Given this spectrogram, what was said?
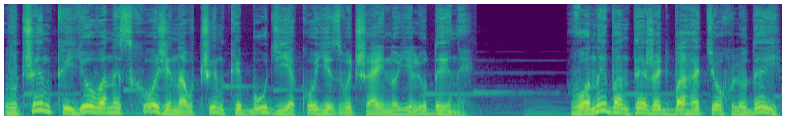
Вчинки Йова не схожі на вчинки будь-якої звичайної людини. Вони бентежать багатьох людей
